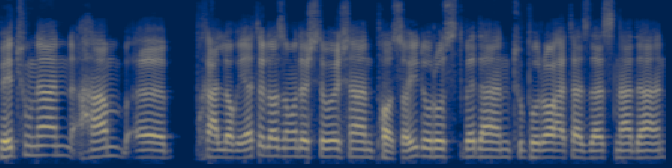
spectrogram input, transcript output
بتونن هم خلاقیت لازم داشته باشن پاسایی درست بدن توپ راحت از دست ندن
